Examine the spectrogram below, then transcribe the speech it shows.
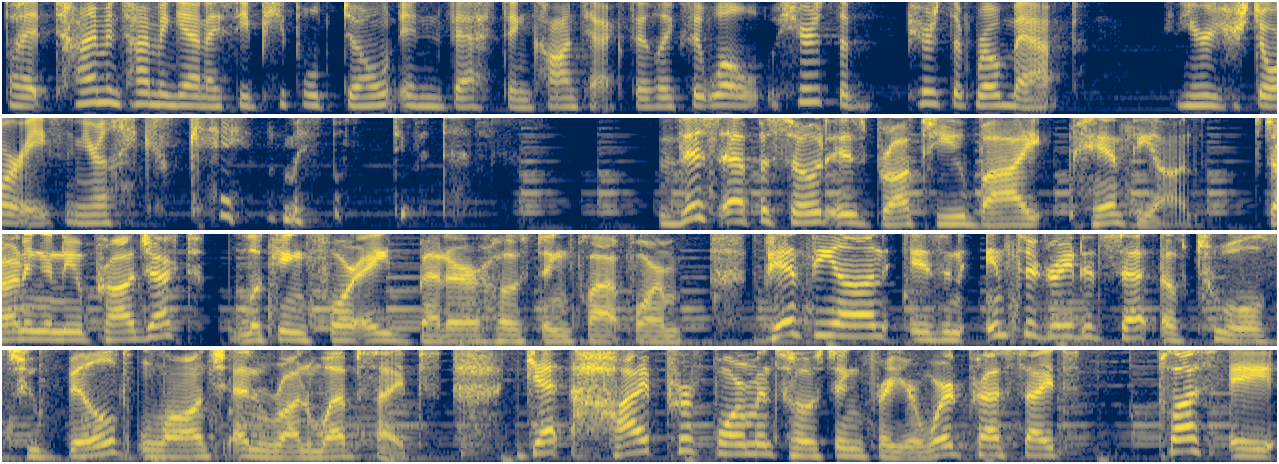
But time and time again, I see people don't invest in context. They like say, well, here's the here's the roadmap and here are your stories. And you're like, okay, what am I supposed to do with this? This episode is brought to you by Pantheon. Starting a new project? Looking for a better hosting platform? Pantheon is an integrated set of tools to build, launch, and run websites. Get high performance hosting for your WordPress sites, plus a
